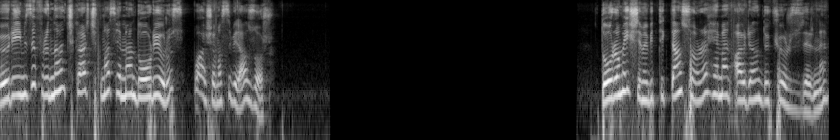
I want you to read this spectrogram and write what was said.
Böreğimizi fırından çıkar çıkmaz hemen doğruyoruz. Bu aşaması biraz zor. Doğrama işlemi bittikten sonra hemen ayranı döküyoruz üzerine.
